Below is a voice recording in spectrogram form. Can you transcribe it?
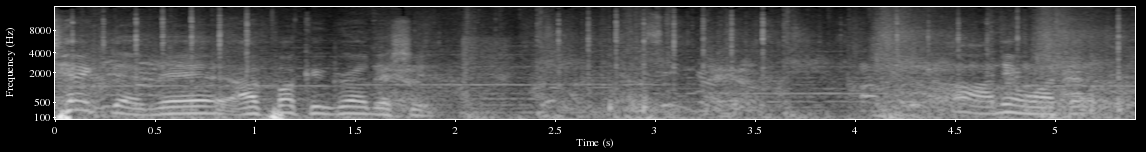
Take oh, that, man. I fucking grabbed that shit. Oh, I didn't want that.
